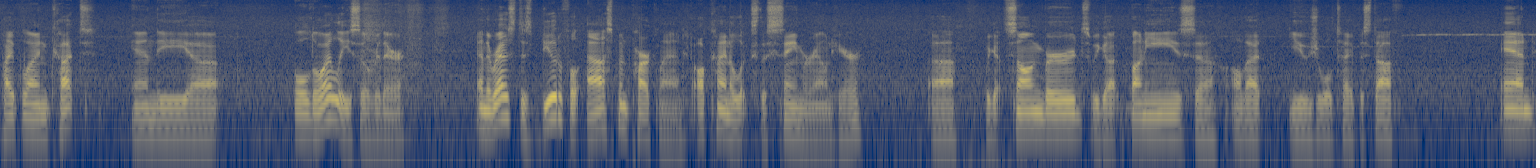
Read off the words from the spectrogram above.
pipeline cut and the uh, old oil lease over there and the rest is beautiful aspen parkland it all kind of looks the same around here uh, we got songbirds we got bunnies uh, all that usual type of stuff and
